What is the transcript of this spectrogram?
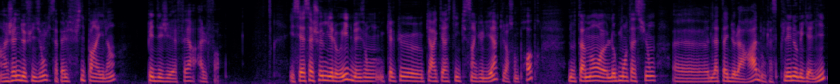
à un gène de fusion qui s'appelle FIP1 PDGFR alpha. Et ces SHE myéloïdes, ils ont quelques caractéristiques singulières qui leur sont propres notamment euh, l'augmentation euh, de la taille de la rate, donc la splénomégalie,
